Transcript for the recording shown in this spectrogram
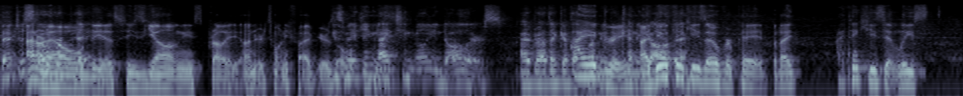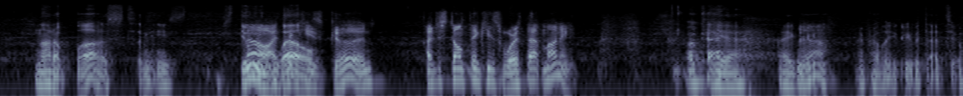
They're just I don't know how old he is. He's young. He's probably under 25 years He's old. He's making 19 million dollars. I'd rather give that I money agree. to Kenny I do think he's overpaid, but I I think he's at least not a bust. I mean, he's, he's doing no, I well. think he's good. I just don't think he's worth that money. okay. Yeah, I agree. Yeah. I probably agree with that too.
